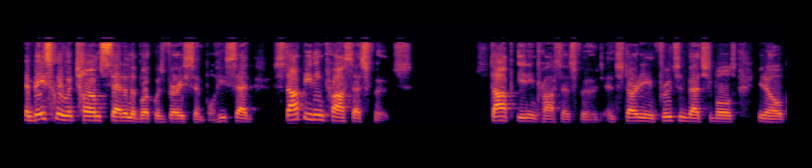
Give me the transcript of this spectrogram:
And basically what Tom said in the book was very simple. He said, stop eating processed foods stop eating processed foods and start eating fruits and vegetables, you know,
